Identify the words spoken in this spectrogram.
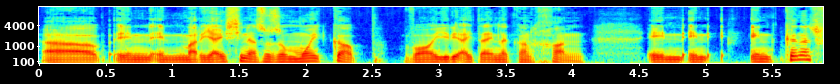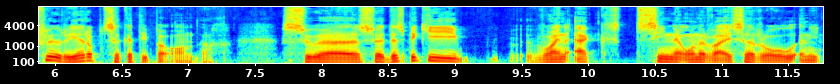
Uh en en maar jy sien as ons 'n mooi kap waar hierdie uiteindelik kan gaan. En en en kinders floreer op sulke tipe aandag. So so dis bietjie waar ek sien 'n onderwyser rol in die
